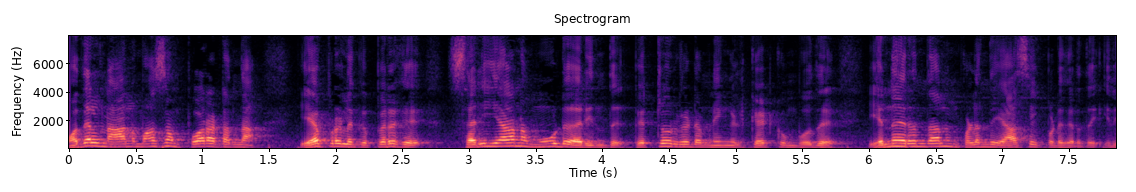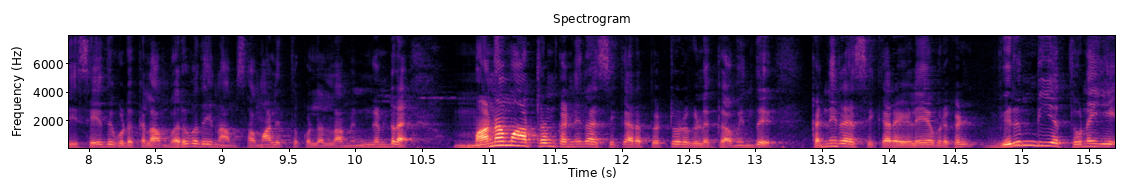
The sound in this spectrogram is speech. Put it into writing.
முதல் நாலு மாதம் போராட்டம் தான் ஏப்ரலுக்கு பிறகு சரியான மூடு அறிந்து பெற்றோர்களிடம் நீங்கள் கேட்கும்போது என்ன இருந்தாலும் குழந்தை ஆசைப்படுகிறது. இதை செய்து கொடுக்கலாம். வருவதை நாம் சமாளித்துக் கொள்ளலாம் என்கின்ற மனமாற்றம் கன்னிராசிக்கார பெற்றோர்களுக்கு அமைந்து கன்னிராசிக்கார இளையவர்கள் விரும்பிய துணையை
